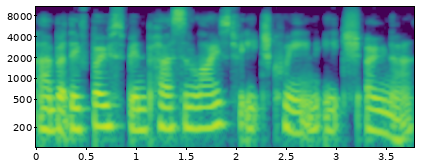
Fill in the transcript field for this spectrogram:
um, but they've both been personalised for each queen, each owner.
